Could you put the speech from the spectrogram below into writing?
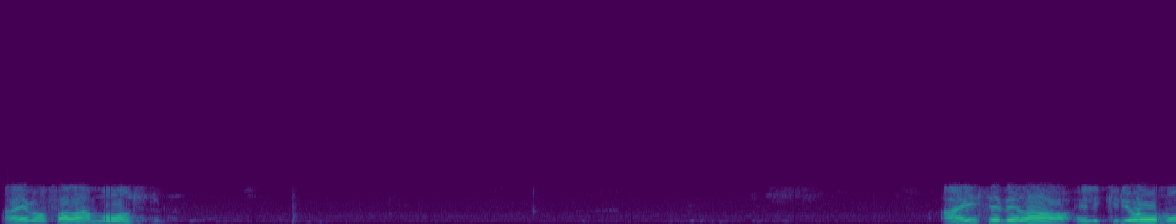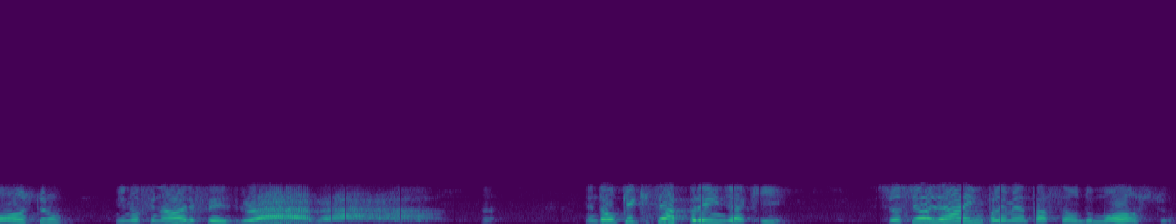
Aí vamos falar monstro. Aí você vê lá, ó, ele criou o monstro e no final ele fez gra, gra. Então o que, que você aprende aqui? Se você olhar a implementação do monstro,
